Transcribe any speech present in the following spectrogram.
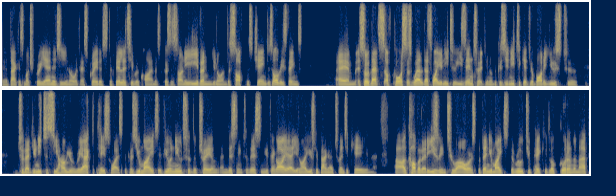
uh, back as much free energy. You know, there's greater stability requirements because it's uneven. You know, and the softness changes. All these things um, so that's of course as well. That's why you need to ease into it, you know, because you need to get your body used to to that. You need to see how you react pace wise, because you might, if you're new to the trail and listening to this, and you think, oh yeah, you know, I usually bang out 20k and I'll cover that easily in two hours. But then you might the route you pick, it look good on the map.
